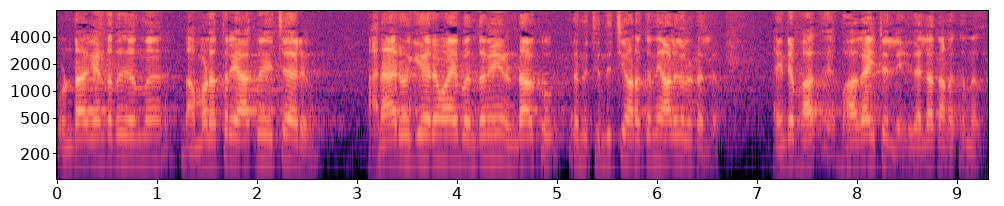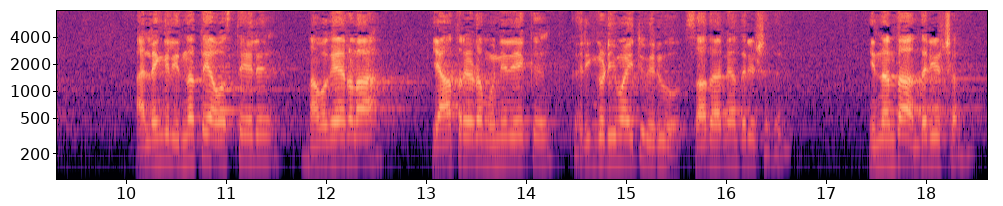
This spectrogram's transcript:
ഉണ്ടാകേണ്ടത് എന്ന് നമ്മൾ എത്ര ആഗ്രഹിച്ചാലും അനാരോഗ്യകരമായ ബന്ധമേ ഉണ്ടാക്കൂ എന്ന് ചിന്തിച്ച് നടക്കുന്ന ആളുകളുണ്ടല്ലോ. അതിന്റെ ഭാഗ- ഭാഗമായിട്ടല്ലേ ഇതെല്ലാം നടക്കുന്നത്. അല്ലെങ്കിൽ ഇന്നത്തെ അവസ്ഥയിൽ നവകേരള യാത്രയുടെ മുന്നിലേക്ക് കരിങ്കൊടിയുമായിട്ട് വരുമോ സാധാരണ അന്തരീക്ഷത്തിൽ? ഇന്നെന്താ അന്തരീക്ഷം?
